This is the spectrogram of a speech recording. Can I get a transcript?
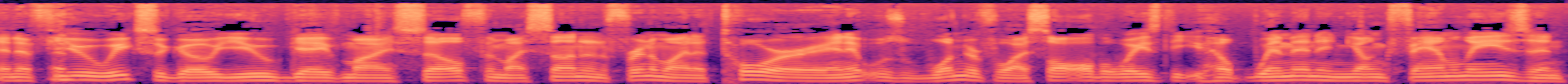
And a few and, weeks ago, you gave myself and my son and a friend of mine a tour, and it was wonderful. I saw all the ways that you help women and young families, and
